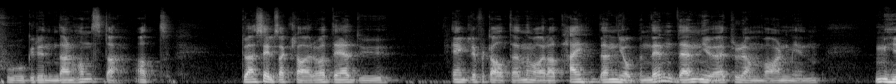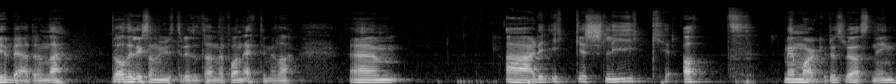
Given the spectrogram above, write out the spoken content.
co-gründeren hans da at du er selvsagt klar over at det du egentlig fortalte henne, var at hei, den jobben din, den gjør programvaren min mye bedre enn deg. Du hadde liksom utryddet henne på en ettermiddag. Um, er det ikke slik at med Marketers løsning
